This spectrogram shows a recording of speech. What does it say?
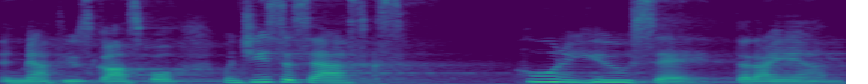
in Matthew's gospel when Jesus asks, Who do you say that I am?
